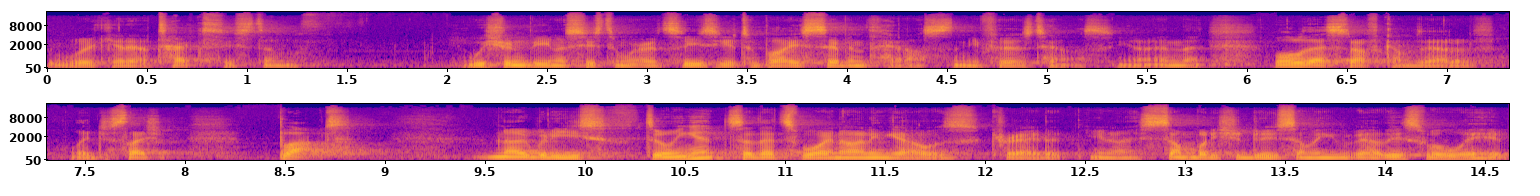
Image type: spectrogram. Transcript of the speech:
work out our tax system we shouldn't be in a system where it's easier to buy your seventh house than your first house. You know, and the, all of that stuff comes out of legislation. But nobody's doing it, so that's why Nightingale was created. You know, somebody should do something about this. Well, we're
